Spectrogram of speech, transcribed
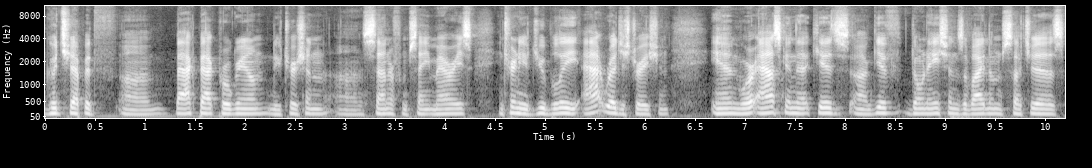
Good Shepherd um, Backpack Program, Nutrition uh, Center from St. Mary's, and Trinity of Jubilee at registration. And we're asking that kids uh, give donations of items such as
